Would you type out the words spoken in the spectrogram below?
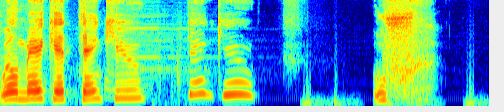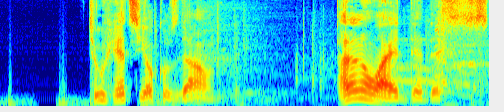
We'll make it. Thank you. Thank you. Oof. Two hits, Yoko's down. I don't know why I did this.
